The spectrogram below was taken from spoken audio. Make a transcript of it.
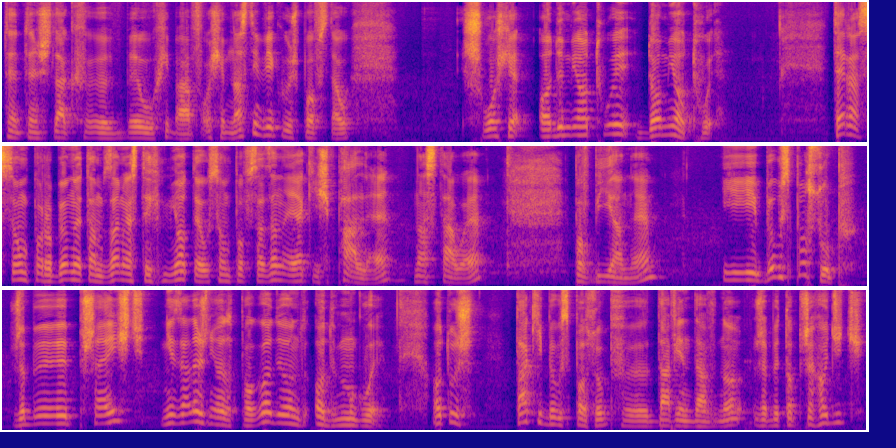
ten, ten szlak e, był chyba w XVIII wieku już powstał, szło się od miotły do miotły. Teraz są porobione tam zamiast tych mioteł są powsadzane jakieś pale na stałe, powbijane I był sposób, żeby przejść niezależnie od pogody, od, od mgły. Otóż taki był sposób e, dawien dawno, żeby to przechodzić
